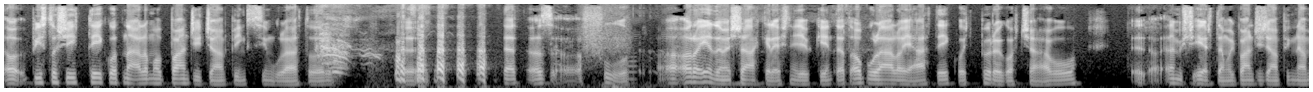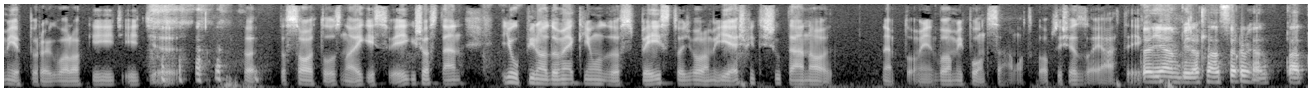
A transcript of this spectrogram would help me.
a biztosítékot nálam a bungee jumping szimulátor. Tehát az, fú, arra érdemes rákeresni egyébként, tehát abból áll a játék, hogy pörög a csávó, nem is értem, hogy bungee jumpingnál miért pörög valaki, így, így a, a szaltózna egész végig, és aztán jó pillanatban megkinyomod a space-t, vagy valami ilyesmit, és utána nem tudom én, valami pontszámot kapsz, és ez a játék. De ilyen véletlenszerűen? Tehát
